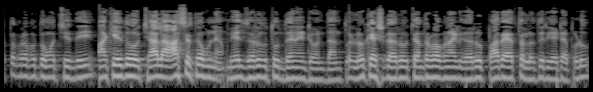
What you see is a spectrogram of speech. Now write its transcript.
కొత్త ప్రభుత్వం వచ్చింది. మాకేదో చాలా ఆశతో ఉన్నాం. మేలు జరుగుతుంది అనేటువంటి దాంతో లోకేష్ గారు చంద్రబాబు నాయుడు గారు పాదయాత్రలో తిరిగేటప్పుడు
